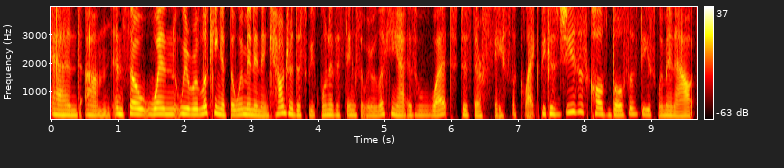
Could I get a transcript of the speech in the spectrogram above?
And um, and so when we were looking at the women in encounter this week, one of the things that we were looking at is what does their faith look like? Because Jesus calls both of these women out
